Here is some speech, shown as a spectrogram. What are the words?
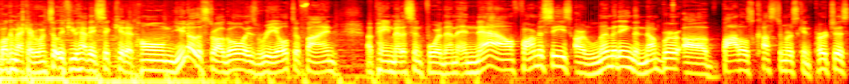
Welcome back, everyone. So, if you have a sick kid at home, you know the struggle is real to find a pain medicine for them. And now, pharmacies are limiting the number of bottles customers can purchase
